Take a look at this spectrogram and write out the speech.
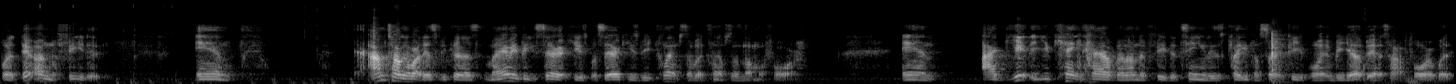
but they're undefeated. And I'm talking about this because Miami beat Syracuse, but Syracuse beat Clemson, but Clemson's number four. And I get that you can't have an undefeated team that's plays on certain people and be up there top four, but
